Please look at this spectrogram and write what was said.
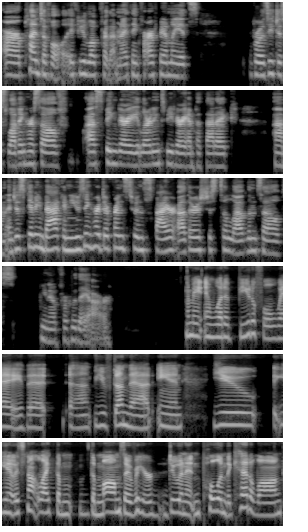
are plentiful if you look for them, and I think for our family, it's Rosie just loving herself, us being very learning to be very empathetic, um, and just giving back and using her difference to inspire others just to love themselves, you know, for who they are. I mean, and what a beautiful way that, uh, you've done that, and you you know, it's not like the the mom's over here doing it and pulling the kid along.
